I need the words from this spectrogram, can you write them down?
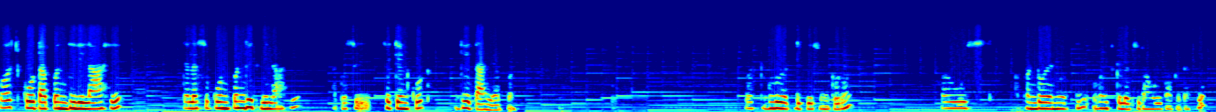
फर्स्ट कोट आपण दिलेला आहे. त्याला सुकून पण घेतलेला आहे. आता से सेकंड कोट घेत आहे आपण. फर्स्ट ग्लू ऍप्लिकेशन करून. हळू आपण डोळ्यांवरती व्हाईट कलरची रांगोळी टाकत आहे.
